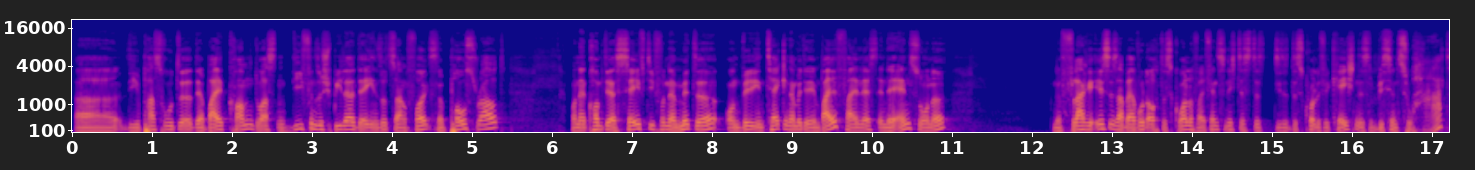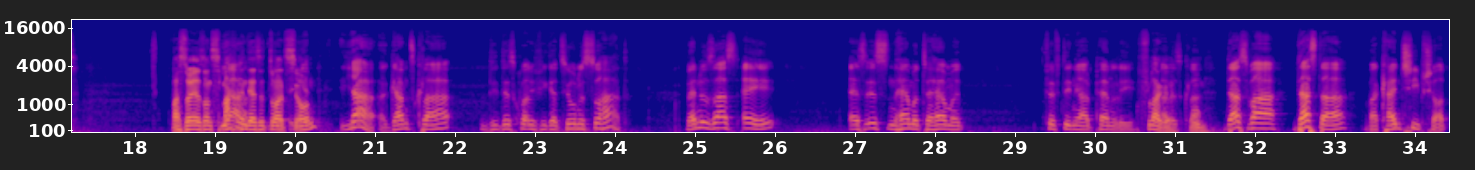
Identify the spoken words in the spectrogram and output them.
äh, die Passroute, der Ball kommt, du hast einen Defensive-Spieler, der ihn sozusagen folgt, eine Post-Route und dann kommt der Safety von der Mitte und will ihn taggen, damit er den Ball fallen lässt in der Endzone. Eine Flagge ist es, aber er wurde auch disqualified. Findest du nicht, dass das, diese Disqualification ist ein bisschen zu hart? Was soll er sonst machen Ja, in der Situation? Ja, ganz klar, die Disqualifikation ist zu hart. Wenn du sagst, ey, es ist ein Helmet-to-Helmet, 15 Yard Penalty, Flagge, alles klar. boom. Das war, das da war kein Cheap Shot.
